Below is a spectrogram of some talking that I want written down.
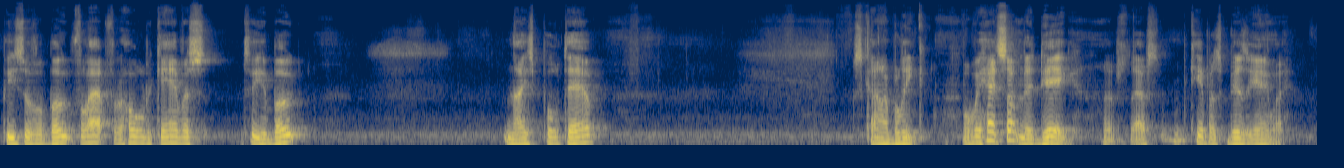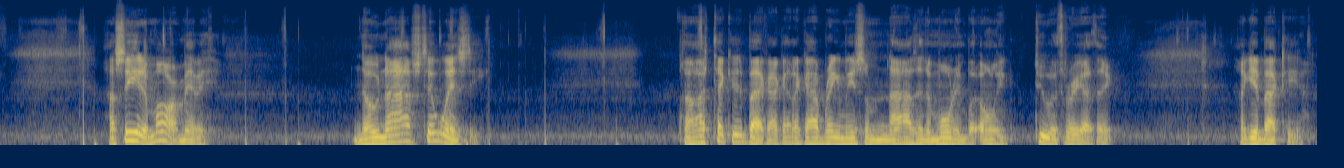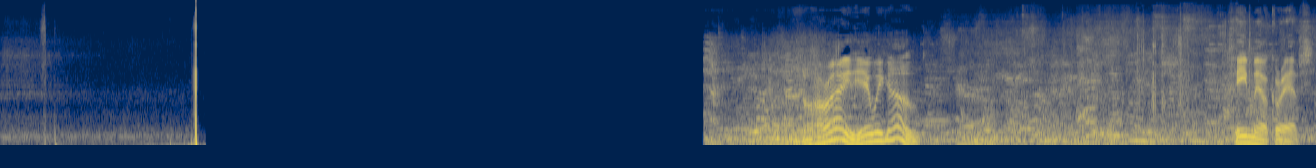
piece of a boat flap for to hold the canvas to your boat. Nice pull tab. It's kind of bleak. But we had something to dig. That's, that's keep us busy anyway. I'll see you tomorrow, maybe. No knives till Wednesday. Oh, I take it back. I got a guy bringing me some knives in the morning, but only two or three, I think. I'll get back to you. All right, here we go. Female crabs.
